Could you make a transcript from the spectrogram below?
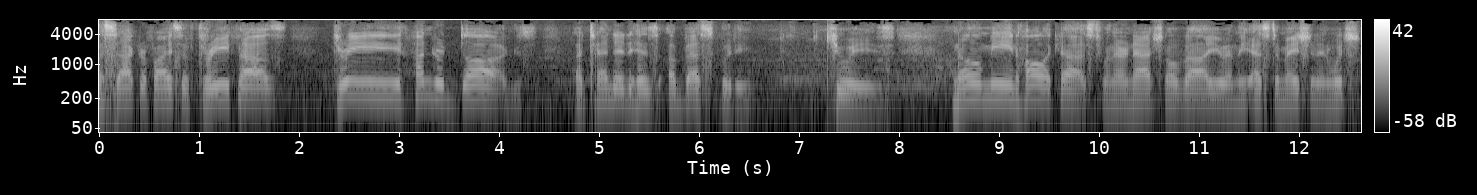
a sacrifice of 3,300 dogs attended his obsequies. No mean holocaust when their national value and the estimation in which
